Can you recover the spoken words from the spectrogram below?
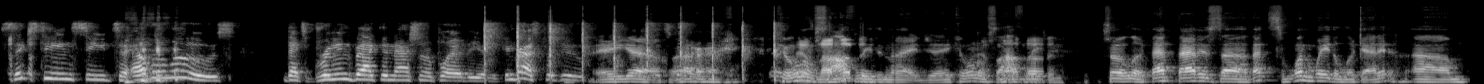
16 seed to ever lose that's bringing back the National Player of the Year. Congrats, Purdue. There you go. All right. Killing them softly nothing. tonight, Jay. Killing them softly. So look, that that is uh, that's one way to look at it. Um,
